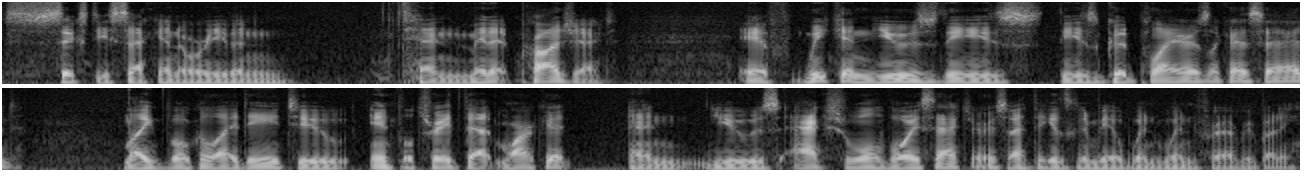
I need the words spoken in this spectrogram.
60 second or even 10 minute project. If we can use these, these good players, like I said, like Vocal ID, to infiltrate that market and use actual voice actors, I think it's going to be a win win for everybody.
